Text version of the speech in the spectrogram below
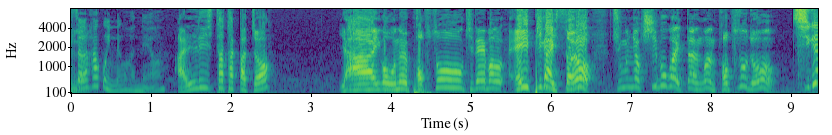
시작을 하고 있는 것 같네요. 알리스타 top 같죠? 야, 이거 오늘 법소 기대해봐도 AP가 있어요! 주문력 15가 있다는 건 법소죠! 지금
